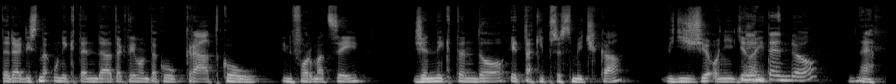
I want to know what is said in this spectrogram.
teda, když jsme u Nintendo, tak tady mám takovou krátkou informaci, že Nintendo je taky přesmička. Vidíš, že oni dělají... Nintendo? Ne.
